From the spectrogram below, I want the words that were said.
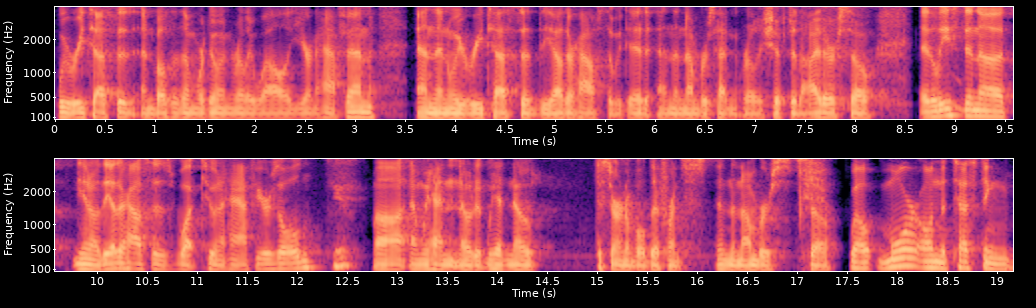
we retested, and both of them were doing really well a year and a half in. And then we retested the other house that we did, and the numbers hadn't really shifted either. So, at least in a you know, the other house is what two and a half years old Yeah. uh, and we hadn't noted we had no discernible difference in the numbers. So Well, more on the testing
